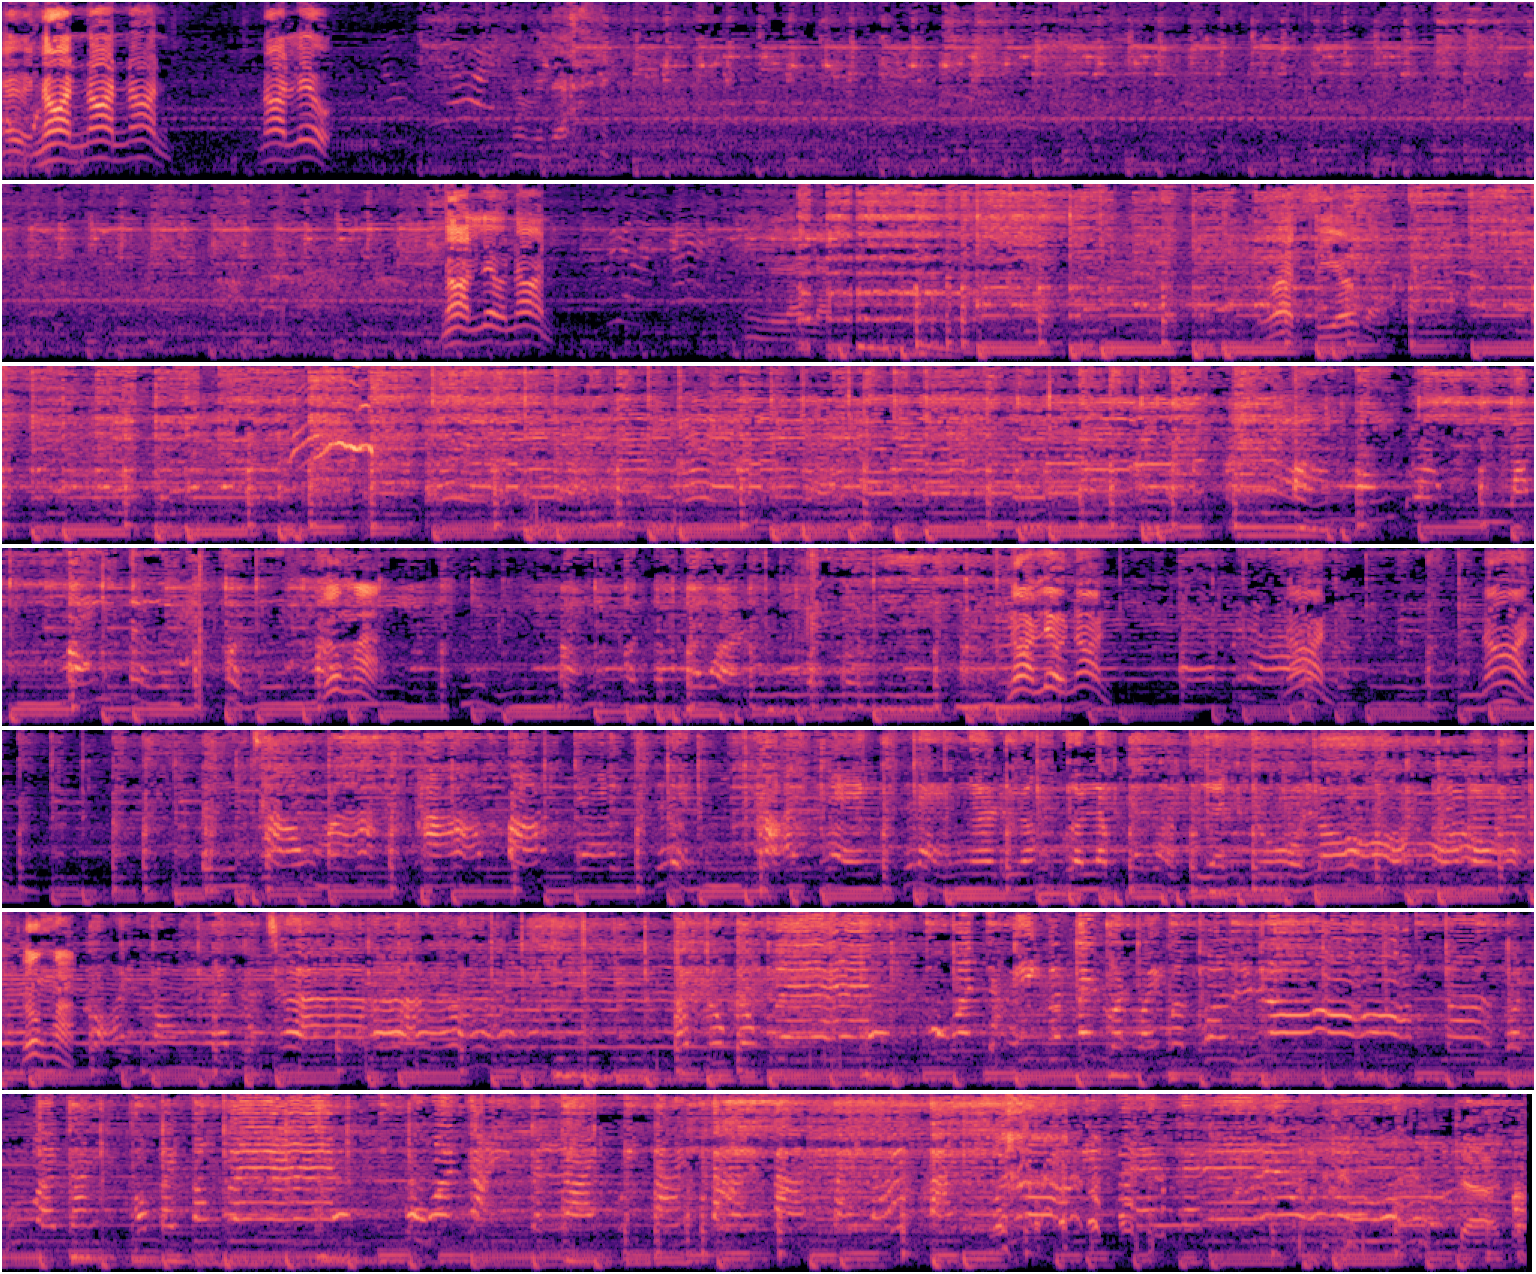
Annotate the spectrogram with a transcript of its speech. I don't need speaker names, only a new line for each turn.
เออนอนนอนนอนนอนเร็วนอนไม่ได้นอนเร็วนอนนี่อะไรล่ะว่าเสียวกัน
ลงมานอนเร็
วนอน
นอน นอนตื่นเช้ามาทาปากแดงเล่นทายแข่งแหลงเรื่องเพื่อละเพื่อนโยโล
ลงมา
